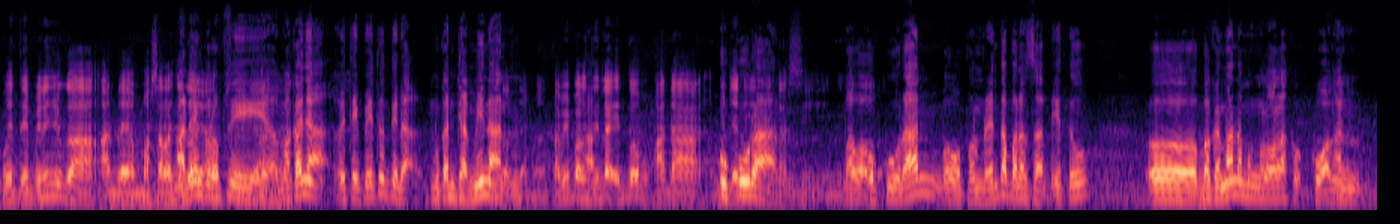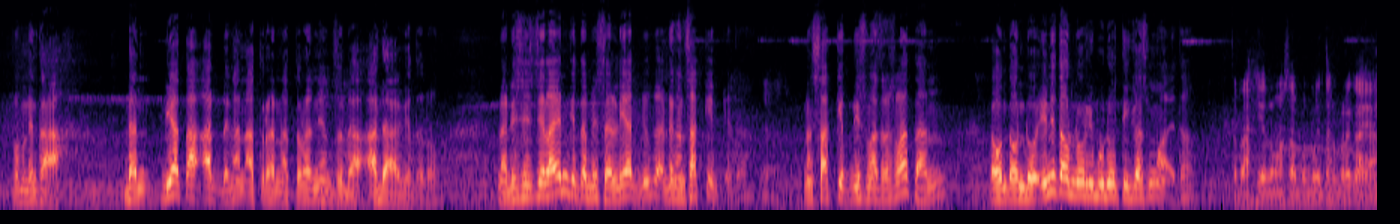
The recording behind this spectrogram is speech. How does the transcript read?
WTP ini juga ada yang masalah juga ada yang ya. korupsi ya. makanya WTP itu tidak bukan jaminan Bukan jaminan. Tapi paling tidak itu ada ukuran bahwa ukuran bahwa pemerintah pada saat itu eh, bagaimana mengelola ke- keuangan pemerintah dan dia taat dengan aturan-aturan yang sudah ada gitu loh. Nah di sisi lain kita bisa lihat juga dengan Sakip itu. Ya. Nah Sakip di Sumatera Selatan tahun-tahun ini tahun 2023 semua itu Terakhir masa pemerintahan mereka ya.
